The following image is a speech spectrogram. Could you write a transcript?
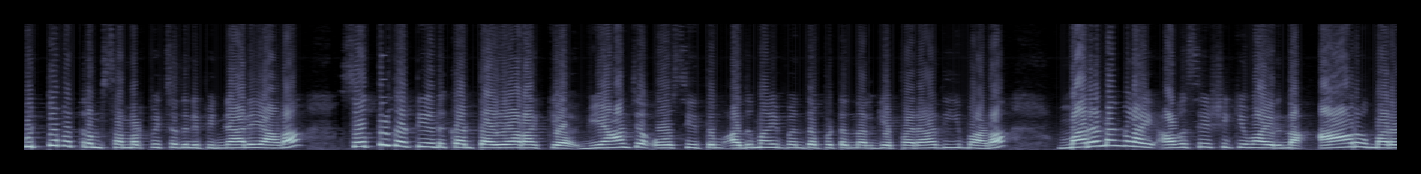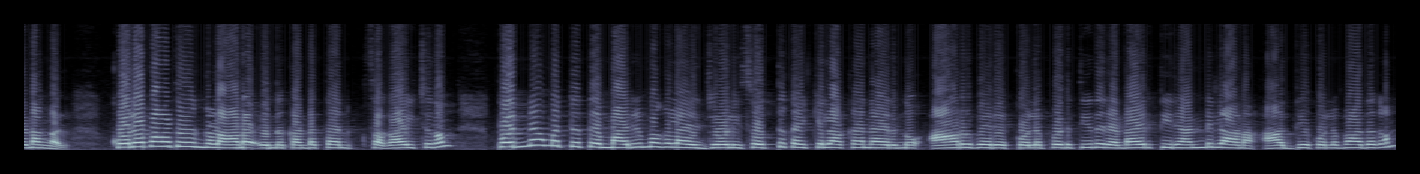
കുറ്റപത്രം സമർപ്പിച്ചതിന് പിന്നാലെയാണ്. സ്വത്ത് തട്ടിയെടുക്കാൻ തയ്യാറാക്കിയ വ്യാജ ഓസ്യത്തും അതുമായി ബന്ധപ്പെട്ട് നൽകിയ പരാതിയുമാണ് മരണങ്ങളായി അവശേഷിക്കുമായിരുന്ന ആറ് മരണങ്ങൾ കൊലപാതകങ്ങളാണ് എന്ന് കണ്ടെത്താൻ സഹായിച്ചതും പൊന്നാമറ്റത്തെ മരുമകളായ ജോളി സ്വത്ത് കൈക്കലാക്കാനായിരുന്നു ആറുപേരെ കൊലപ്പെടുത്തിയത്. രണ്ടായിരത്തി രണ്ടിലാണ് ആദ്യ കൊലപാതകം.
